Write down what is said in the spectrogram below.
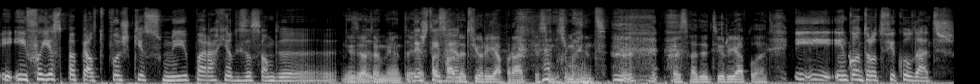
E, e, foi esse papel depois que assumiu para a realização de, exatamente. deste é, passar da teoria à prática, simplesmente. passar da teoria à prática. E, e, encontrou dificuldades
